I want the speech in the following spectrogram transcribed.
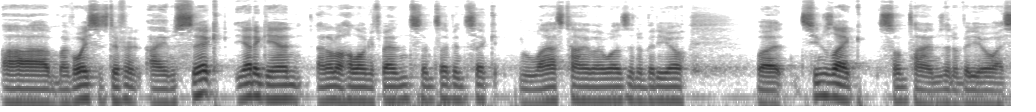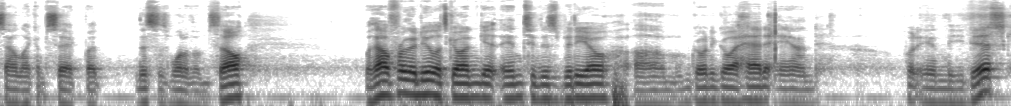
uh, my voice is different, I am sick yet again. I don't know how long it's been since I've been sick. The last time I was in a video. But it seems like sometimes in a video I sound like I'm sick, but this is one of them. So without further ado, let's go ahead and get into this video. Um, I'm going to go ahead and put in the disc.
